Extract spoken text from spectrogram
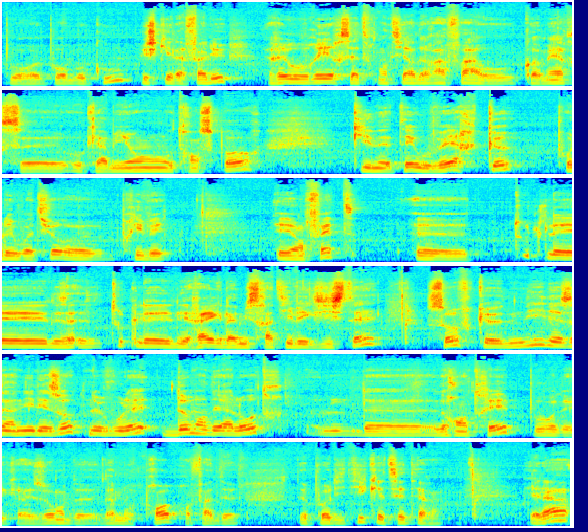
pour, pour beaucoup, puisqu'il a fallu réouvrir cette frontière de Rafah au commerce, euh, aux camions, au transport, qui n'était ouvert que pour les voitures euh, privées. Et en fait, euh, toutes, les, toutes les, les règles administratives existaient, sauf que ni les uns ni les autres ne voulaient demander à l'autre de, rentrer pour des raisons d'amour propre, enfin de, de politique, etc. Et là,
